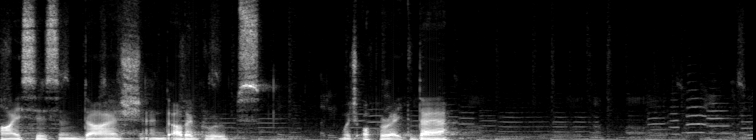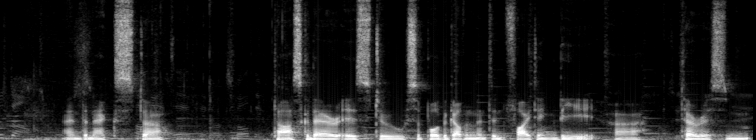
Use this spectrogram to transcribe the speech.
ISIS and Daesh and other groups which operate there. And the next uh, task there is to support the government in fighting the uh, terrorism,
